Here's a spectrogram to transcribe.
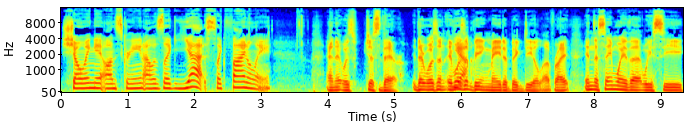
showing it on screen, I was like, yes, like finally. and it was just there. There wasn't it wasn't being made a big deal of, right? In the same way that we see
